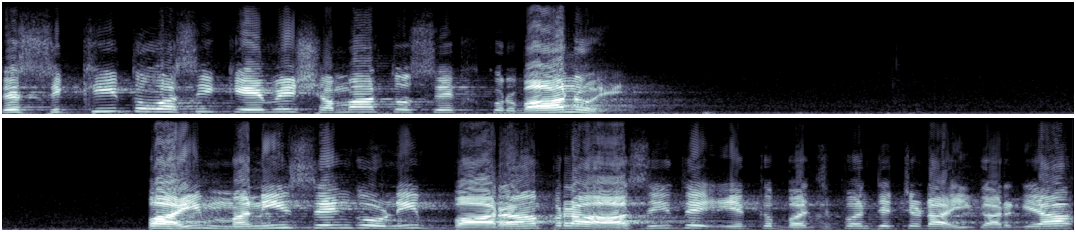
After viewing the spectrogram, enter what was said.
ਤੇ ਸਿੱਖੀ ਤੋਂ ਅਸੀਂ ਕਿਵੇਂ ਸ਼ਮਾ ਤੋਂ ਸਿੱਖ ਕੁਰਬਾਨ ਹੋਏ? ਭਾਈ ਮਨੀ ਸਿੰਘ ਹੋਣੀ 12 ਭਰਾ ਸੀ ਤੇ ਇੱਕ ਬਚਪਨ 'ਚ ਚੜ੍ਹਾਈ ਕਰ ਗਿਆ।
